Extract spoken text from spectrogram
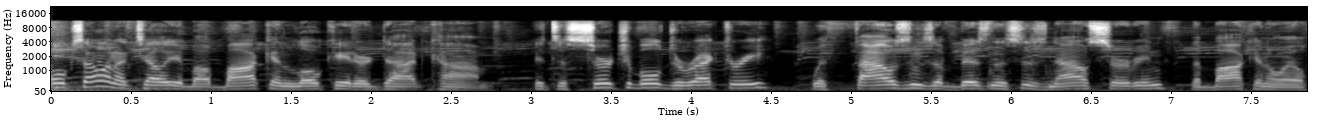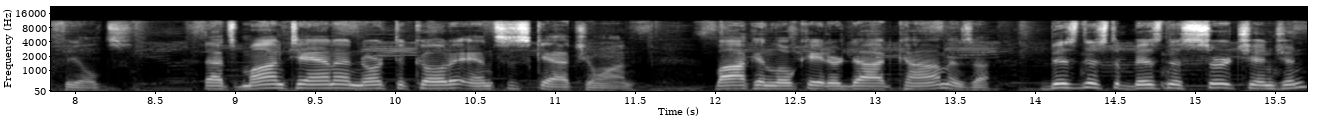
Folks, I want to tell you about BakkenLocator.com. It's a searchable directory with thousands of businesses now serving the Bakken oil fields. That's Montana, North Dakota, and Saskatchewan. BakkenLocator.com is a business to business search engine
